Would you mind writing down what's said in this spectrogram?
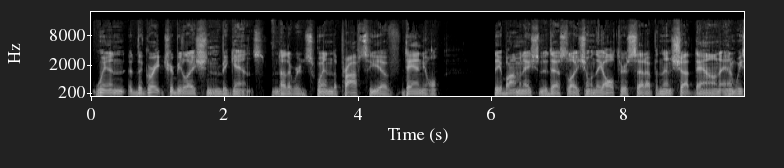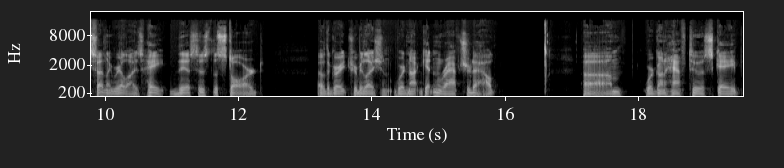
when the Great Tribulation begins, in other words, when the prophecy of Daniel the abomination of desolation when the altar is set up and then shut down, and we suddenly realize, hey, this is the start of the Great Tribulation. We're not getting raptured out. Um, we're going to have to escape,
